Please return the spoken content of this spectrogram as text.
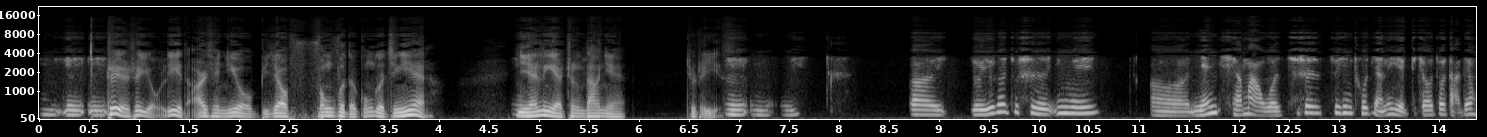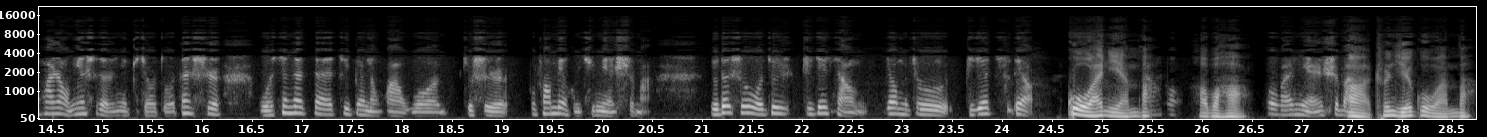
嗯嗯嗯。这也是有利的，而且你有比较丰富的工作经验，年龄也正当年，就这意思。嗯嗯嗯。呃，有一个就是因为，呃，年前嘛，我其实最近投简历也比较多，打电话让我面试的人也比较多，但是我现在在这边的话，我就是。不方便回去面试嘛？有的时候我就直接想要么就直接辞掉，过完年吧，好不好？过完年是吧？啊，春节过完吧，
